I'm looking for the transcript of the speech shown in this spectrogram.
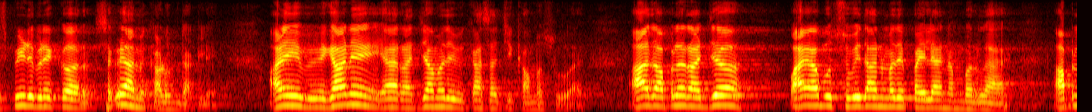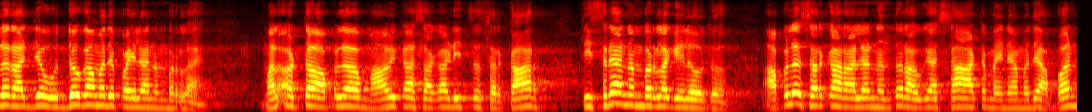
स्पीड ब्रेकर सगळे आम्ही काढून टाकले. आणि वेगाने या राज्यामध्ये विकासाची कामं सुरू आहे आज आपलं राज्य पायाभूत सुविधांमध्ये पहिल्या नंबरला आहे. आपलं राज्य उद्योगामध्ये पहिल्या नंबरला आहे. मला वाटतं आपलं महाविकास आघाडीचं सरकार तिसऱ्या नंबरला गेलं होतं. आपलं सरकार आल्यानंतर अवघ्या सहा आठ महिन्यामध्ये आपण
